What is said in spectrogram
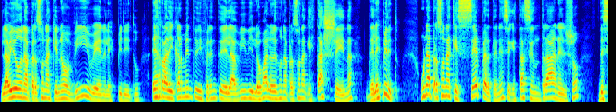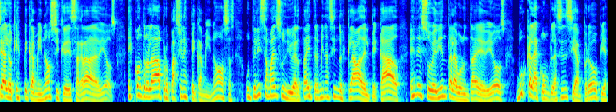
La vida de una persona que no vive en el Espíritu es radicalmente diferente de la vida y los valores de una persona que está llena del Espíritu. Una persona que se pertenece, que está centrada en el yo, desea lo que es pecaminoso y que desagrada a Dios, es controlada por pasiones pecaminosas, utiliza mal su libertad y termina siendo esclava del pecado, es desobediente a la voluntad de Dios, busca la complacencia propia,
